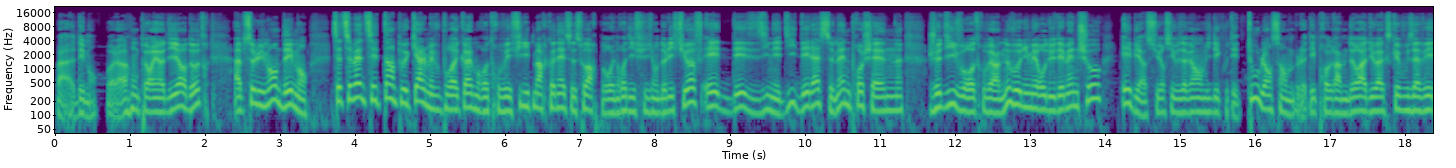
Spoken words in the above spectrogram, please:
Bah dément, voilà, on peut rien dire d'autre, absolument dément. Cette semaine c'est un peu calme mais vous pourrez quand même retrouver Philippe Marconnet ce soir pour une rediffusion de Lift You Off et des inédits dès la semaine prochaine. Jeudi vous retrouvez un nouveau numéro du Demen Show et bien sûr si vous avez envie d'écouter tout l'ensemble des programmes de Radio Axe que vous avez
